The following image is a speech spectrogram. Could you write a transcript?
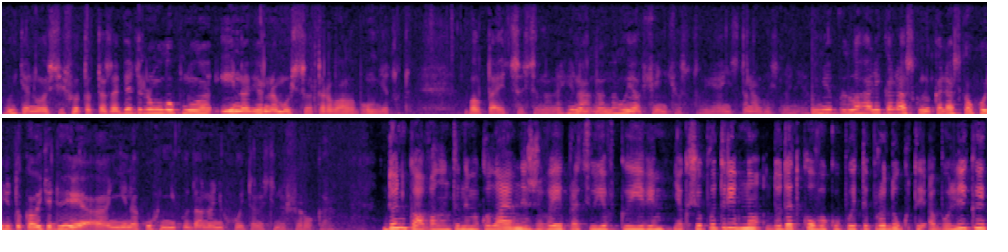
вытянулась, и что-то в тазобедренном лопнуло, и, наверное, мышцу оторвала, бы у меня тут болтается все на ноге. На, на ногу я вообще не чувствую, я не становлюсь на нее. Мне предлагали коляску, но коляска входит только в эти двери, а ни на кухне, никуда она не входит, она сильно широкая. Донька Валентини Миколаївни живе і працює в Києві. Якщо потрібно додатково купити продукти або ліки,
